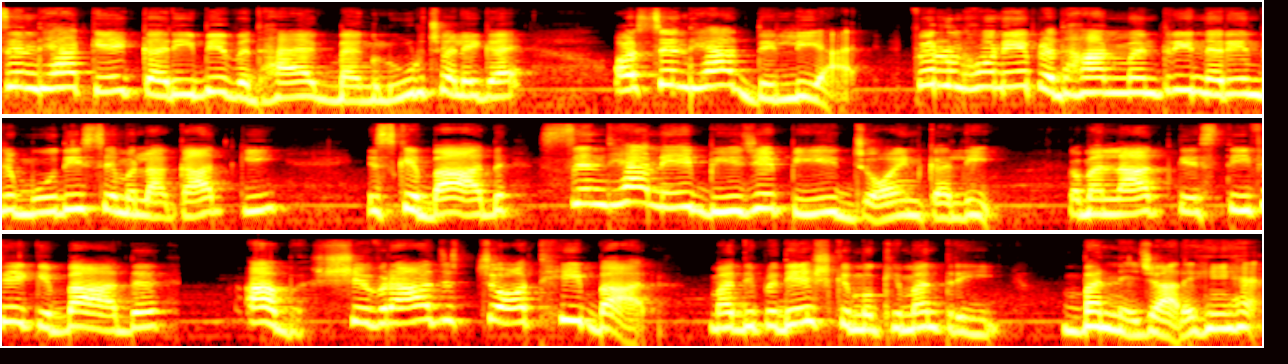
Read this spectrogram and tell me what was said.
सिंधिया के करीबी विधायक बेंगलुरु चले गए और सिंधिया दिल्ली आए। फिर उन्होंने प्रधानमंत्री नरेंद्र मोदी से मुलाकात की। इसके बाद सिंधिया ने बीजेपी ज्वाइन कर ली। कमलनाथ के इस्तीफे के बाद अब शिवराज चौथी बार मध्य प्रदेश के मुख्यमंत्री बनने जा रहे हैं।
